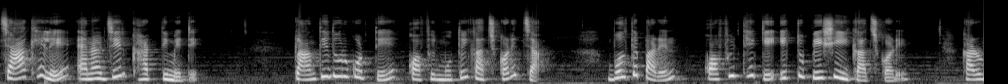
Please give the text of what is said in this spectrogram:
চা খেলে এনার্জির ঘাটতি মেটে। ক্লান্তি দূর করতে কফির মতোই কাজ করে চা। বলতে পারেন, কফির থেকে একটু বেশিই কাজ করে, কারণ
